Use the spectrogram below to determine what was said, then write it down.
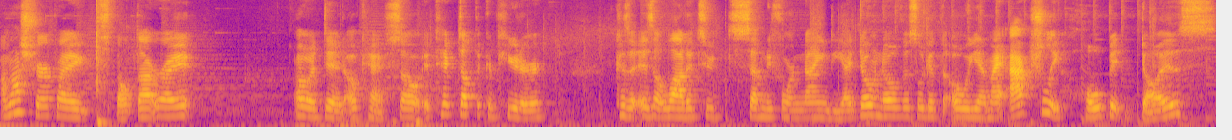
I'm not sure if I spelt that right. Oh, it did. Okay, so it picked up the computer because it is a Latitude 7490. I don't know if this will get the OEM. I actually hope it does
